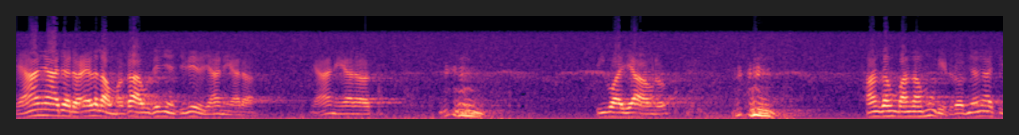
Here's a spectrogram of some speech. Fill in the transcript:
ညာများအတွက်တော့အဲ့ဒါလောက်မကဘူးသိချင်းရှိသေးတယ်ညာနေရတော့ညာနေရတော့သီးပွားရအောင်လို့ဟန်ဆောင်ပန်ဆောင်မှုတွေတော်တော်များများရှိ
